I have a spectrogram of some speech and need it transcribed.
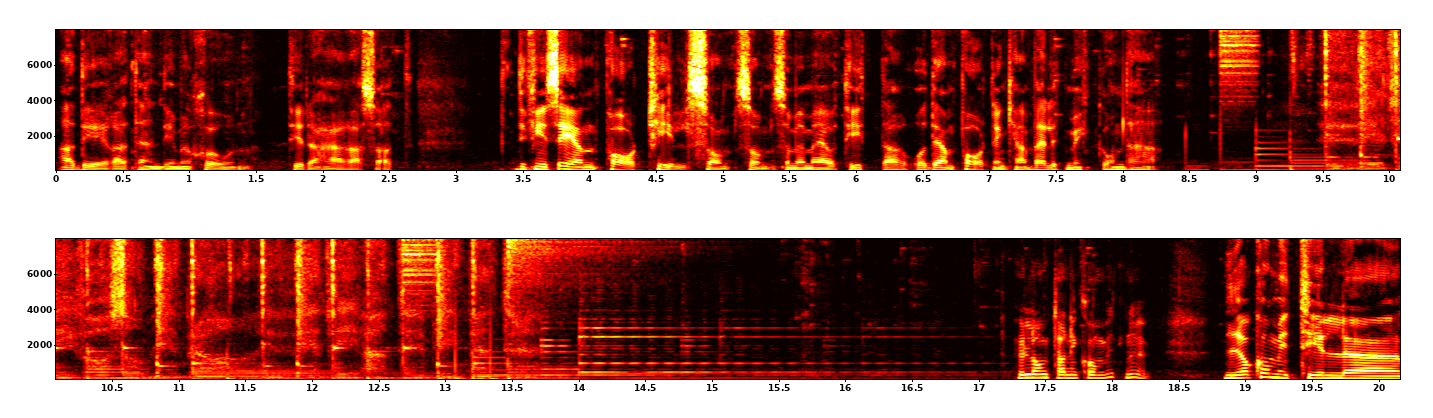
adderat en dimension till det här. Alltså att det finns en part till som, som, som är med och tittar och den parten kan väldigt mycket om det här. Hur långt har ni kommit nu? Vi har kommit till, eh,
